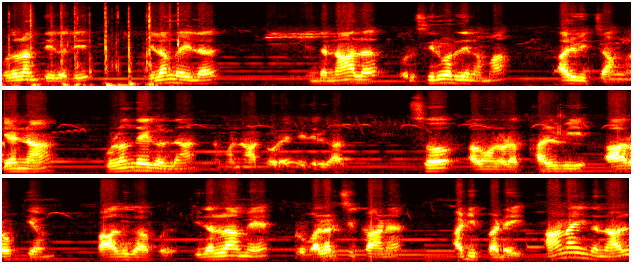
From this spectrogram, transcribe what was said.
முதலாம் தேதி இலங்கையில இந்த நாளை ஒரு சிறுவர் தினமா அறிவிச்சாங்க. ஏன்னா குழந்தைகள் தான் நம்ம நாட்டோட எதிர்காலம். ஸோ அவங்களோட கல்வி ஆரோக்கியம் பாதுகாப்பு இதெல்லாமே ஒரு வளர்ச்சிக்கான அடிப்படை. ஆனா இந்த நாள்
